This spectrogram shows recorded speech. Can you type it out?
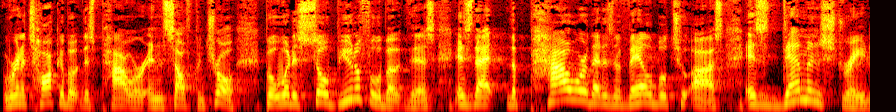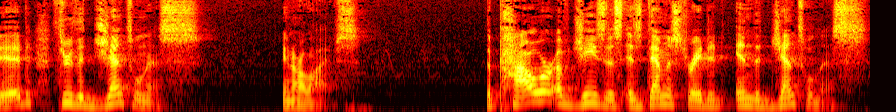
We're going to talk about this power and self control. But what is so beautiful about this is that the power that is available to us is demonstrated through the gentleness in our lives. The power of Jesus is demonstrated in the gentleness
